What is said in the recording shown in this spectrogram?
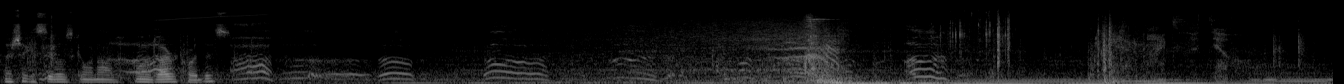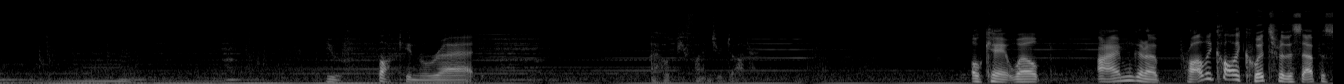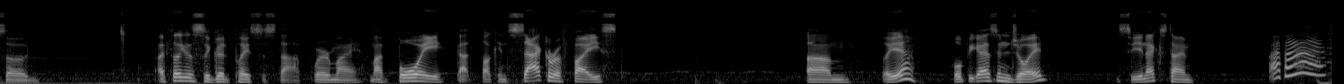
I wish I could see what was going on. Oh, do I record this? Mike's the devil. You fucking rat. I hope you find your daughter. Okay, well, I'm gonna probably call it quits for this episode. I feel like this is a good place to stop, where my my boy got fucking sacrificed. Um, but yeah, hope you guys enjoyed. See you next time. Bye bye.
